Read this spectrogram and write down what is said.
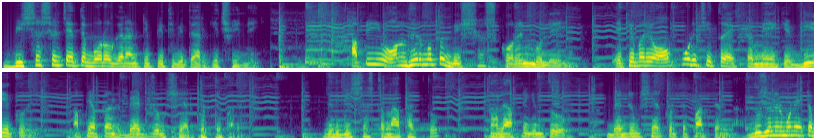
বিশ্বাসের চাইতে বড় গ্যারান্টি পৃথিবীতে আর কিছুই নেই। আপনি অন্ধের মতো বিশ্বাস করেন বলেই একেবারে অপরিচিত একটা মেয়েকে বিয়ে করে আপনি আপনার বেডরুম শেয়ার করতে পারেন। যদি বিশ্বাসটা না থাকতো, তাহলে আপনি কিন্তু বেডরুম শেয়ার করতে পারতেন না। দুজনের মনে একটা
